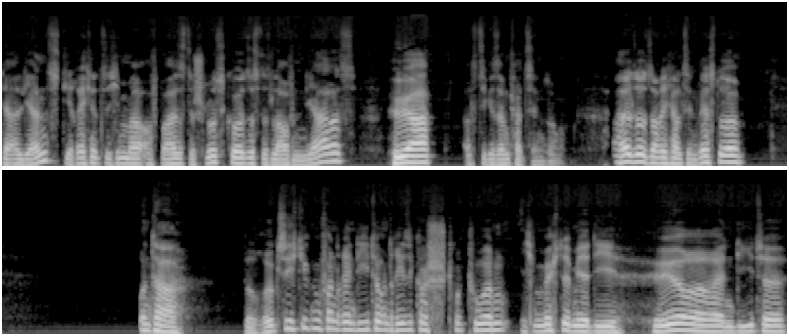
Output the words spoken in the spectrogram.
der Allianz, die rechnet sich immer auf Basis des Schlusskurses des laufenden Jahres, höher als die Gesamtverzinsung. Also sage ich als Investor, unter Berücksichtigung von Rendite und Risikostrukturen, ich möchte mir die höhere Rendite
